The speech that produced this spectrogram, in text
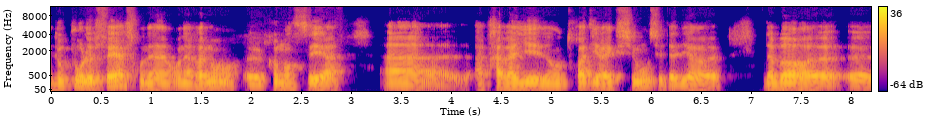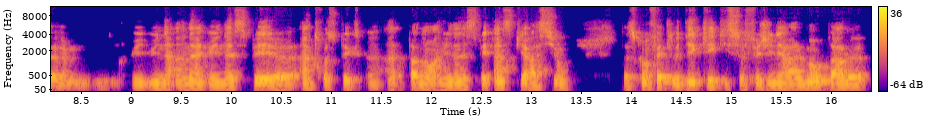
Et donc pour le faire, ce qu'on a, on a vraiment euh, commencé à, travailler dans trois directions, c'est-à-dire euh, d'abord euh, une, un, une aspect pardon, un aspect inspiration parce qu'en fait, le déclic, il se fait généralement par le,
